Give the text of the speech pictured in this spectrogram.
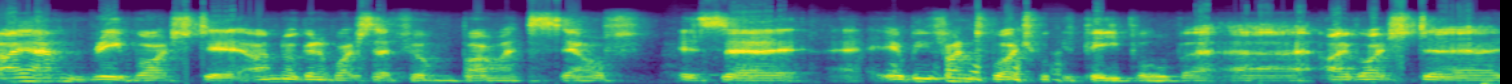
I haven't rewatched it. I'm not going to watch that film by myself. It's uh, it'll be fun to watch with people, but uh, I watched. Uh,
